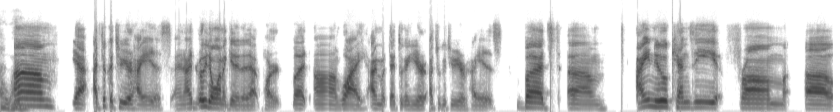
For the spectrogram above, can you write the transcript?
Oh wow. Um, yeah, I took a two-year hiatus, and I really don't want to get into that part. But um, why? I'm, I took a year. I took a two-year hiatus. But um, I knew Kenzie from uh,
